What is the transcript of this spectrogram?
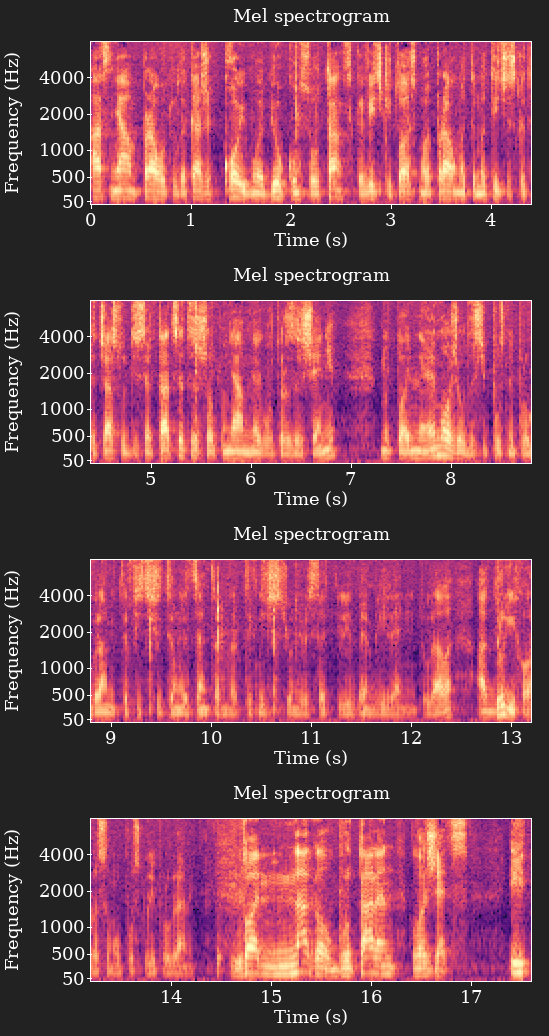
аз нямам правото да кажа кой му е бил консултант в кавички, т.е. му е правил математическата част от дисертацията, защото нямам неговото разрешение, но той не е можел да си пусне програмите в изчислителния център на Техническия университет или ВМИ и Ленин тогава, а други хора са му пускали програмите. Той е нагъл, брутален лъжец. И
